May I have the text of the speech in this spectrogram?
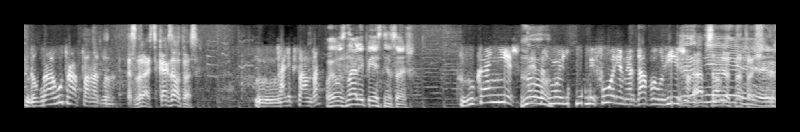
Доброе утро, Авторадио. Здрасте. Как зовут вас? Александр. Вы узнали песню, Саш? Ну, конечно. Ну. Это же мой любимый форинер, Double Vision. Абсолютно точно.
